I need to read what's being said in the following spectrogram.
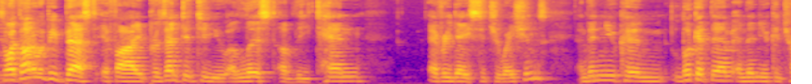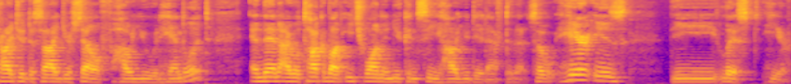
So I thought it would be best if I presented to you a list of the 10 everyday situations, and then you can look at them and then you can try to decide yourself how you would handle it. And then I will talk about each one and you can see how you did after that. So here is the list here.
